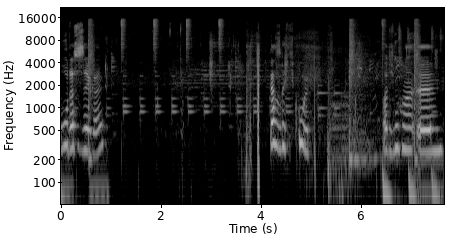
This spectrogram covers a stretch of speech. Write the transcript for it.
Oh, das ist sehr geil. Das ist richtig cool. Warte, ich muss mal. Ähm,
